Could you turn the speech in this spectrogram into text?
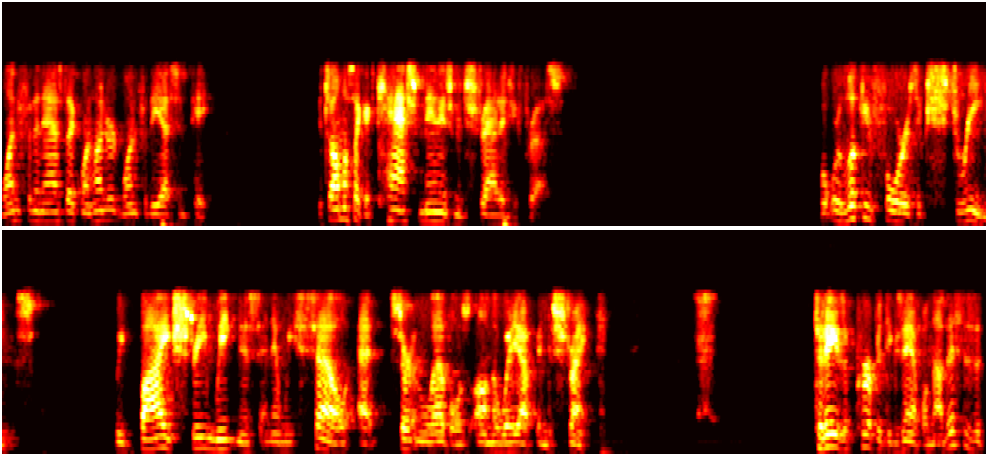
one for the Nasdaq 100, one for the S&P. It's almost like a cash management strategy for us. What we're looking for is extremes. We buy extreme weakness and then we sell at certain levels on the way up into strength. Today is a perfect example. Now, this is a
